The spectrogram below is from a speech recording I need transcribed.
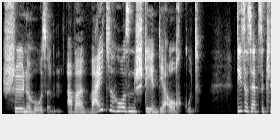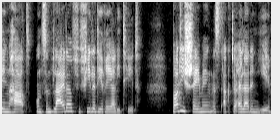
schöne Hosen, aber weite Hosen stehen dir auch gut. Diese Sätze klingen hart und sind leider für viele die Realität. Bodyshaming ist aktueller denn je.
